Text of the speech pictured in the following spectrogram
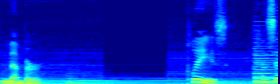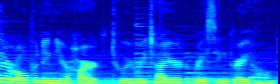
member. Please consider opening your heart to a retired racing greyhound.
